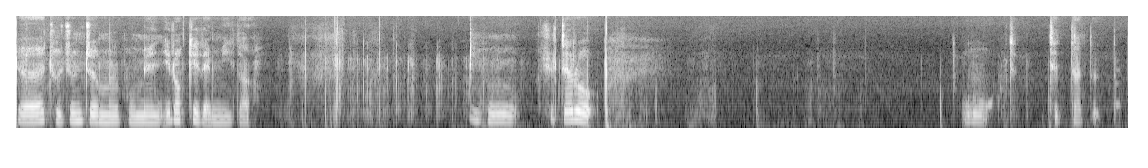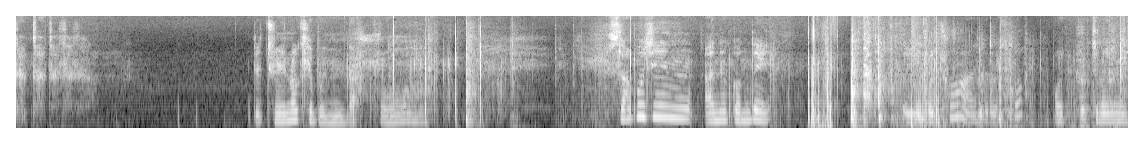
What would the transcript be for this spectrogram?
자, 조준점을 보면 이렇게 됩니다. 오, 실제로, 오, 됐다, 됐다, 됐다, 됐다. 대충 이렇게 보입니다. 오. 싸보진 않을 건데 어, 이거 총알 안 들었어? 어 들어있네.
